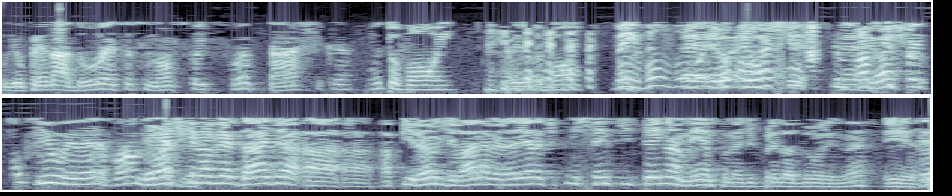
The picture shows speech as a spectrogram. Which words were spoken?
e o Predador. Essa sinopse foi fantástica. Muito bom, hein? Muito bom. Bem, vamos, vamos É, eu, eu acho que. A é, sinopse eu acho, foi um filme, né? Foi uma eu merda. acho que na verdade a, a, a pirâmide lá, na verdade, era tipo um centro de treinamento, né, de predadores, né? Isso. É,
